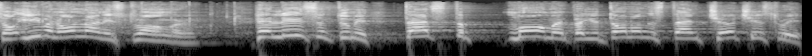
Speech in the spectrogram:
So even online is stronger. Hey, listen to me. That's the moment where you don't understand church history.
